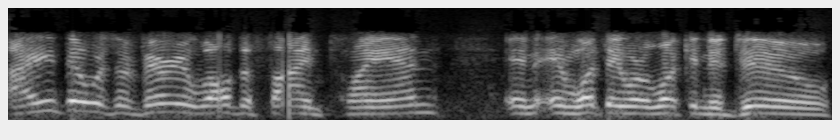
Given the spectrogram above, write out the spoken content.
I think there was a very well defined plan in, in what they were looking to do.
